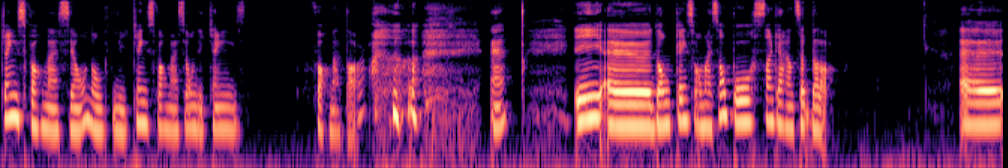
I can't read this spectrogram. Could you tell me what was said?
15 formations, donc les 15 formations des 15 formateurs. hein? Et donc 15 formations pour 147 euh,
